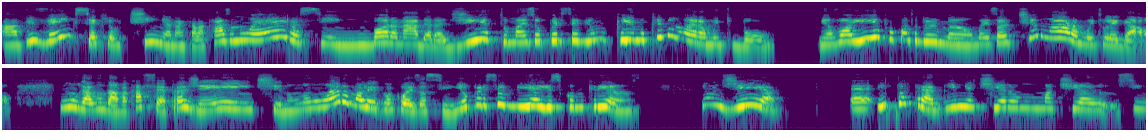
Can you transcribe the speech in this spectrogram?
a vivência que eu tinha naquela casa não era assim, embora nada era dito, mas eu percebi um clima, o clima não era muito bom. Minha avó ia por conta do irmão, mas a tia não era muito legal. Lugar não dava café pra gente, não, não era uma, uma coisa assim. E eu percebia isso como criança. E um dia, é, então para mim, minha tia era uma tia assim,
